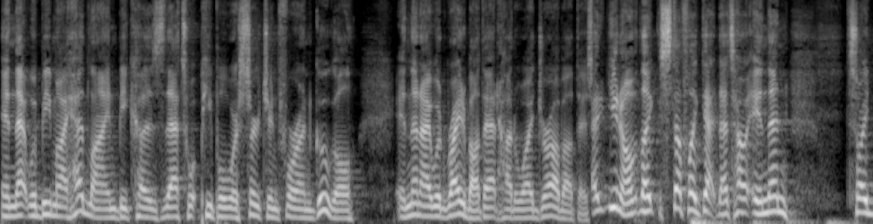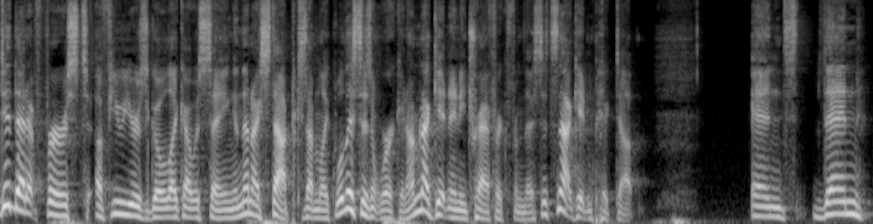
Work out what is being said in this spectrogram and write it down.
And that would be my headline because that's what people were searching for on Google. And then I would write about that. How do I draw about this? You know, like stuff like that. That's how, and then, so I did that at first a few years ago, like I was saying, and then I stopped because I'm like, well, this isn't working. I'm not getting any traffic from this. It's not getting picked up. And then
